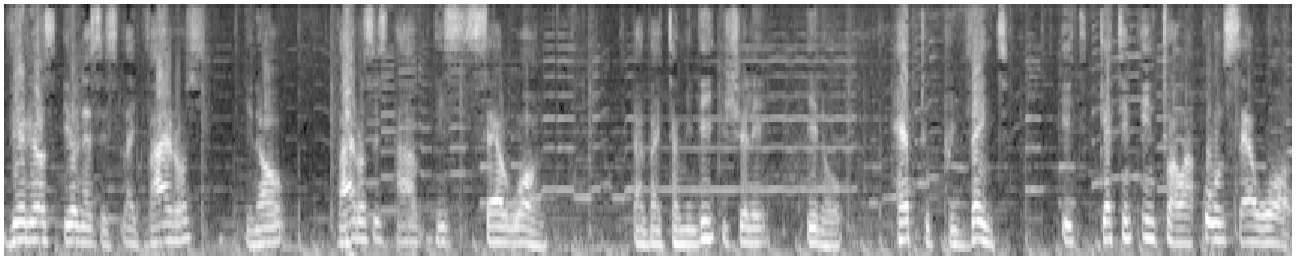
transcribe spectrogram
various illnesses like virus. You know, viruses have this cell wall that vitamin D usually, you know, help to prevent it getting into our own cell wall.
